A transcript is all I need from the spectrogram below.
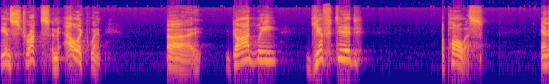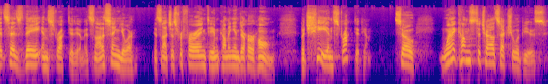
He instructs an eloquent, uh, godly, gifted Apollos and it says they instructed him. It's not a singular. It's not just referring to him coming into her home, but she instructed him. So when it comes to child sexual abuse,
